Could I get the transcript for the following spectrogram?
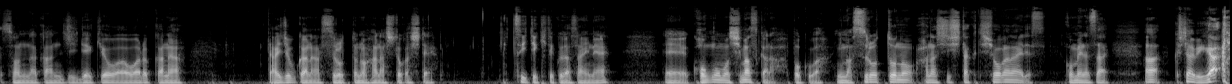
そんな感じで今日は終わるかな。大丈夫かな？スロットの話とかして。ついてきてくださいね。えー、今後もしますから、僕は。今、スロットの話したくてしょうがないです。ごめんなさい。あ、くしゃみが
